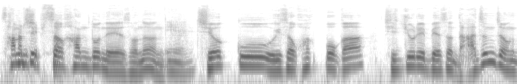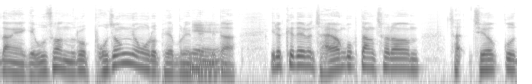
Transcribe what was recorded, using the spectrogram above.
30석 30석. 한도 내에서는 예. 지역구 의석 확보가 지지율에 비해서 낮은 정당에게 우선으로 보정용으로 배분이 예. 됩니다. 이렇게 되면 자유한국당처럼 자- 지역구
